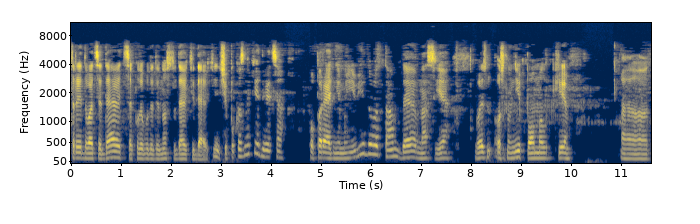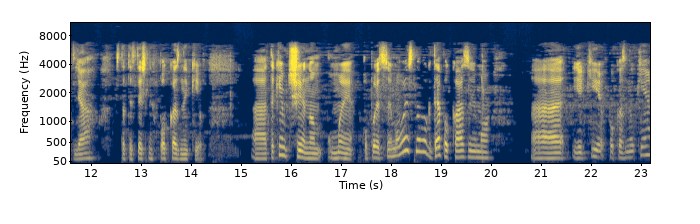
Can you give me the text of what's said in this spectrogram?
3,29, це коли буде 99,9. Інші показники, дивіться попередні мої відео, там, де в нас є основні помилки е, для статистичних показників. Е, таким чином, ми описуємо висновок, де показуємо е, які показники,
